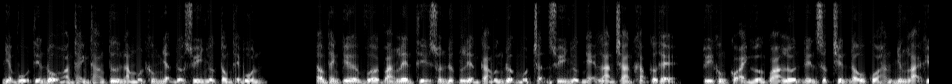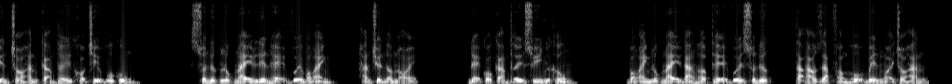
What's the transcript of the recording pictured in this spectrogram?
nhiệm vụ tiến độ hoàn thành tháng tư năm một không nhận được suy nhược tổng thể bốn. Âm thanh kia vừa vang lên thì xuân đức liền cảm ứng được một trận suy nhược nhẹ lan tràn khắp cơ thể, tuy không có ảnh hưởng quá lớn đến sức chiến đấu của hắn nhưng lại khiến cho hắn cảm thấy khó chịu vô cùng xuân đức lúc này liên hệ với bóng ảnh, hắn truyền âm nói, đệ có cảm thấy suy nhược không? Bóng ảnh lúc này đang hợp thể với xuân đức, tạo áo giáp phòng hộ bên ngoài cho hắn,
